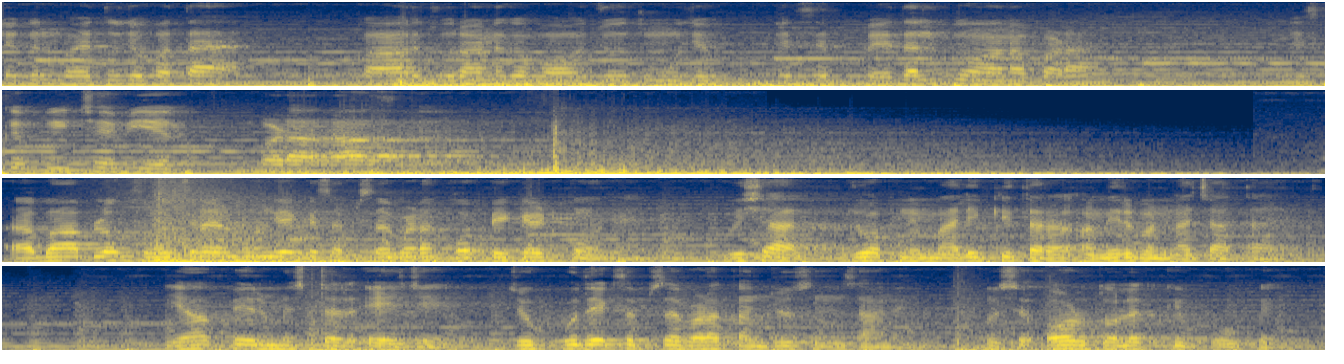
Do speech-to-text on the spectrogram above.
लेकिन भाई तुझे पता है, कार चुराने के बावजूद मुझे ऐसे पैदल क्यों आना पड़ा? इसके पीछे भी एक बड़ा राज है। अब आप लोग सोच रहे होंगे कि सबसे बड़ा कॉपी कैट कौन है? विशाल, जो अपने मालिक की तरह अमीर बनना चाहता है। या फिर मिस्टर एजे जो खुद एक सबसे बड़ा कंजूस इंसान है, उसे और दौलत की भूख है।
